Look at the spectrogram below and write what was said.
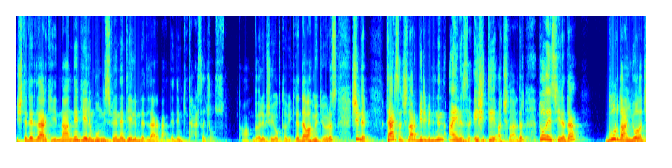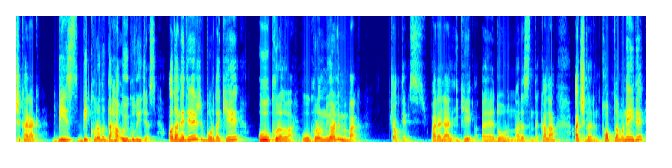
İşte dediler ki ne, ne diyelim bunun ismine ne diyelim dediler. Ben dedim ki ters açı olsun. Tamam böyle bir şey yok tabii ki de devam ediyoruz. Şimdi ters açılar birbirinin aynısı eşiti açılardır. Dolayısıyla da buradan yola çıkarak biz bir kuralı daha uygulayacağız. O da nedir? Buradaki U kuralı var. U kuralını gördün mü? Bak. Çok temiz. Paralel iki e, doğrunun arasında kalan açıların toplamı neydi?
